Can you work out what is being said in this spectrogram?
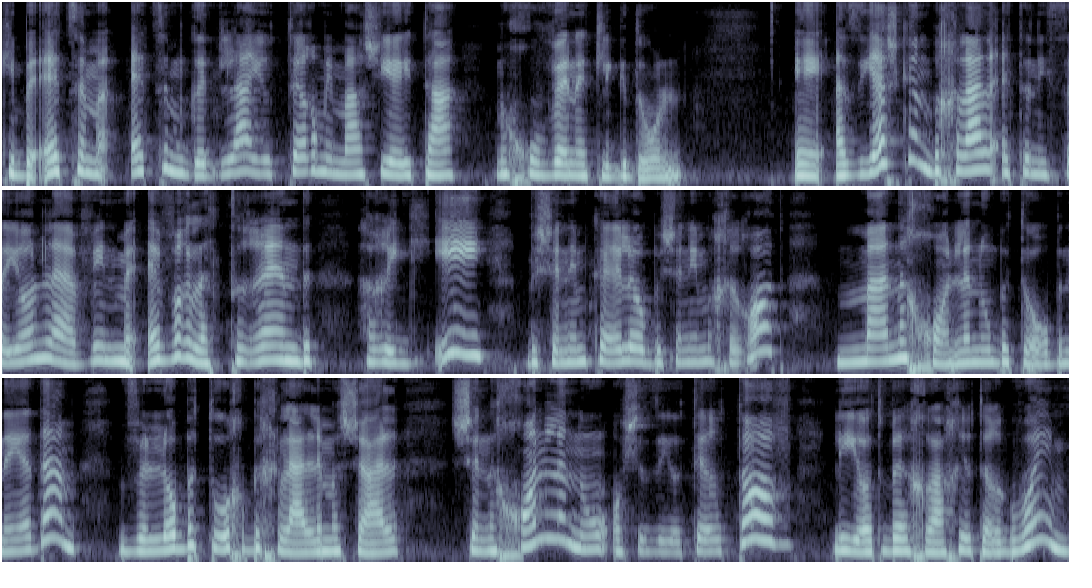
כי בעצם העצם גדלה יותר ממה שהיא הייתה מכוונת לגדול. אה, אז יש כאן בכלל את הניסיון להבין מעבר לטרנד הרגעי בשנים כאלה או בשנים אחרות, מה נכון לנו בתור בני אדם, ולא בטוח בכלל למשל שנכון לנו, או שזה יותר טוב, להיות בהכרח יותר גבוהים.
